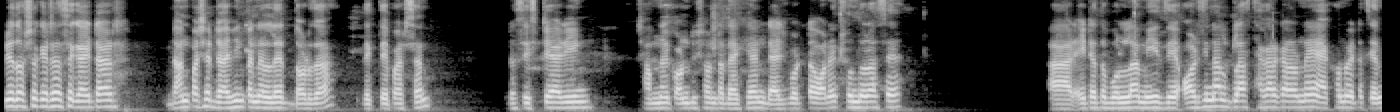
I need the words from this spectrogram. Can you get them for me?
প্রিয় দর্শক, এটা হচ্ছে গাড়িটার ডান পাশের ড্রাইভিং প্যানেলের দরজা দেখতে পারছেন। এটা হচ্ছে স্টিয়ারিং সামনের কন্ডিশনটা দেখেন, ড্যাশবোর্ডটা অনেক সুন্দর আছে। আর এটা তো বললামই যে অরিজিনাল গ্লাস থাকার কারণে এখনও এটা চেঞ্জ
